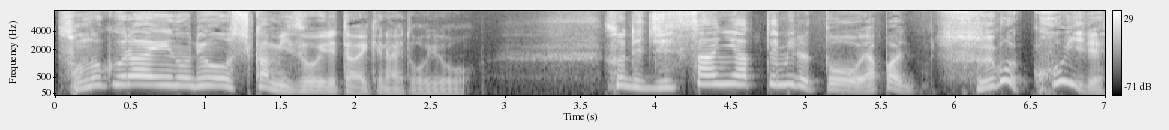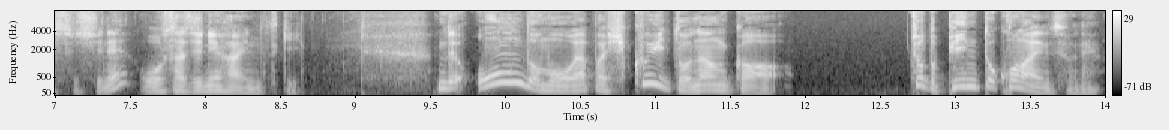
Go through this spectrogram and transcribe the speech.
そのくらいの量しか水を入れてはいけないとお湯を。それで実際にやってみると、やっぱりすごい濃いですしね。大さじ2杯につき。で、温度もやっぱ低いとなんか、ちょっとピンとこないんですよね。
